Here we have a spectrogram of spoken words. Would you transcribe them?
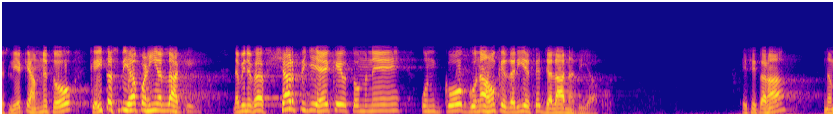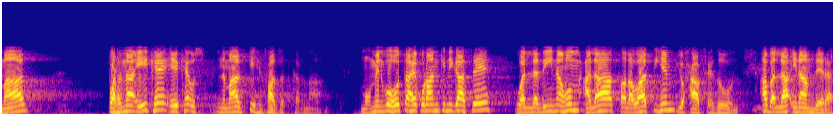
اس لیے کہ ہم نے تو کئی تسبیحہ پڑھی اللہ کی۔ نبی نے فرمایا، شرط یہ ہے کہ تم نے ان کو گناہوں کے ذریعے سے جلا نہ دیا ہو۔ اسی طرح نماز پڑھنا ایک ہے ایک ہے اس نماز کی حفاظت کرنا۔ مومن وہ ہوتا ہے قرآن کی نگاہ سے والذین هم علی صلواتهم اب اللہ انعام دے رہا ہے۔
